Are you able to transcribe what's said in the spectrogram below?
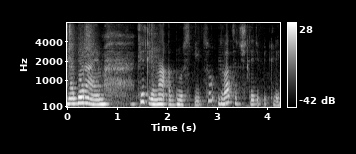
набираем петли на одну спицу 24 петли.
